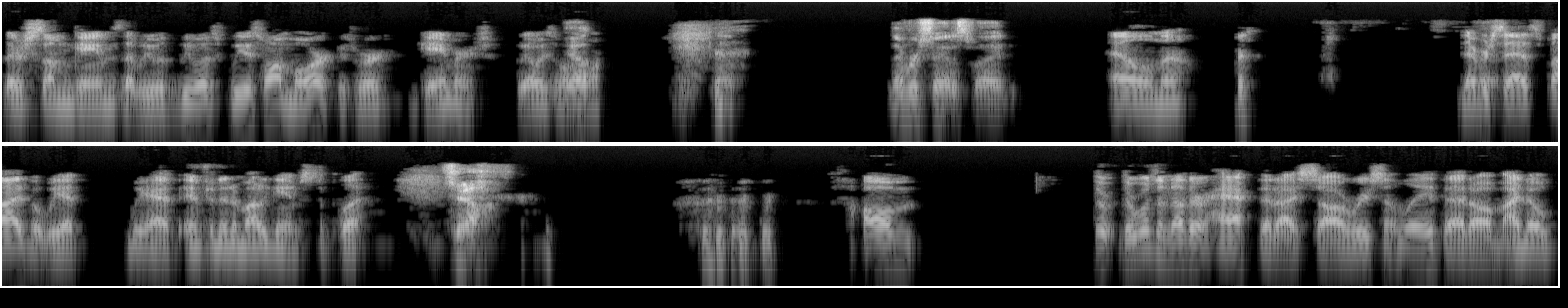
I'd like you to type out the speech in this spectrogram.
there's some games that we would we was we just want more because we're gamers. We always want Yep. more. Never satisfied. Hell no. Never Yeah. satisfied, but we have we have infinite amount of games to play. Yeah. Um, there there was another hack that I saw recently that um I know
